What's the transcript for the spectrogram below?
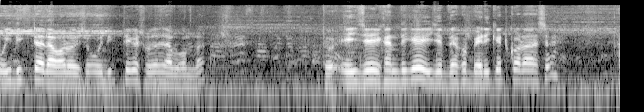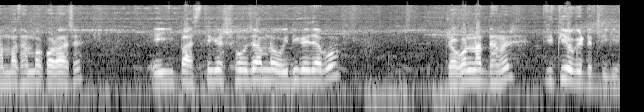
ওই দিকটা দেওয়া রয়েছে, ওই দিক থেকে সোজা যাব আমরা। তো এই যে এখান থেকে, এই যে দেখো ব্যারিকেড করা আছে, থাম্বা থাম্বা করা আছে। এই পাশ থেকে সোজা আমরা ওই দিকে যাব, জগন্নাথ ধামের। তৃতীয় গেটের দিকে।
